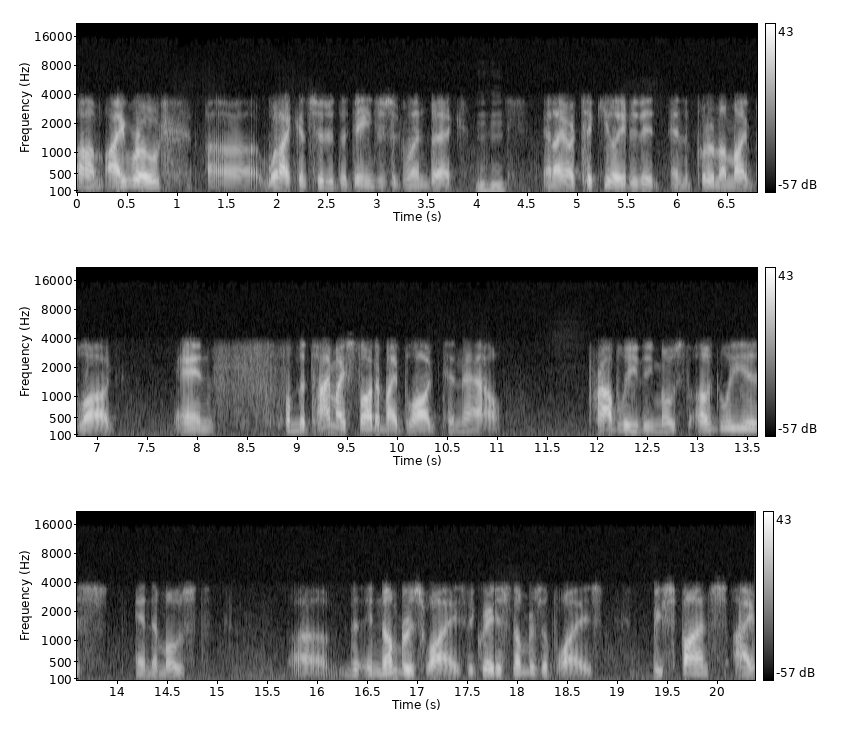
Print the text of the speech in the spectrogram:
Um, I wrote uh, what I considered the dangers of Glenn Beck, mm-hmm. and I articulated it and put it on my blog. And f- from the time I started my blog to now, probably the most ugliest and the most, uh, the, in numbers wise, the greatest numbers of wise response I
